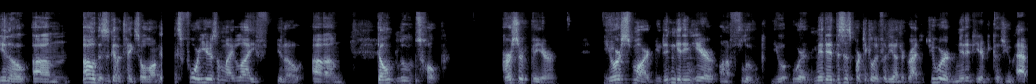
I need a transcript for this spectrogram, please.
You know, um, oh, this is going to take so long. It's four years of my life. You know, um, don't lose hope persevere. You're smart. You didn't get in here on a fluke. You were admitted. This is particularly for the undergraduates. You were admitted here because you have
